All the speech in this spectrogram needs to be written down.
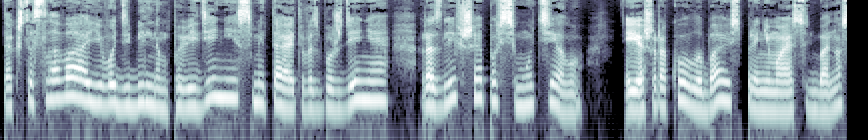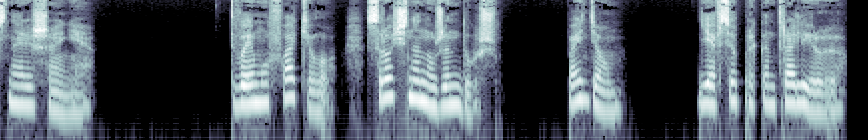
Так что слова о его дебильном поведении сметают возбуждение, разлившее по всему телу, и я широко улыбаюсь, принимая судьбоносное решение. Твоему факелу срочно нужен душ. Пойдем. Я все проконтролирую.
